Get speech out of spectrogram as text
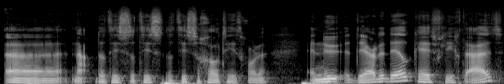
Eh, nou, dat is, dat, is, dat is de grote hit geworden. En nu het derde deel, Kees vliegt uit.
